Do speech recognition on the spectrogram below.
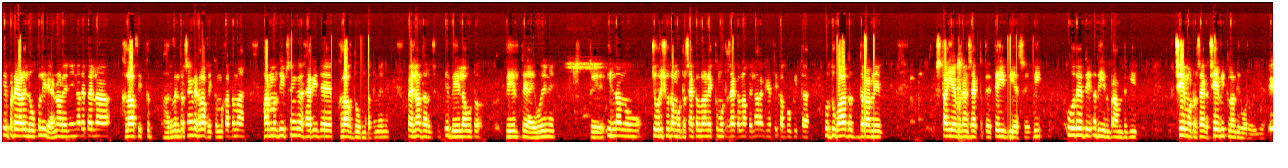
ਇਹ ਪਟਿਆਲੇ ਲੋਕਲ ਹੀ ਰਹਿਣ ਵਾਲੇ ਨੇ। ਇਹਨਾਂ ਦੇ ਪਹਿਲਾਂ ਖਿਲਾਫ ਇੱਕ ਹਰਵਿੰਦਰ ਸਿੰਘ ਦੇ ਖਿਲਾਫ ਇੱਕ ਮੁਕੱਦਮਾ, ਹਰਮਨਦੀਪ ਸਿੰਘ ਹੈਰੀ ਦੇ ਖਿਲਾਫ ਦੋ ਮੁਕੱਦਮੇ ਨੇ। ਪਹਿਲਾਂ ਦਰਜ, ਇਹ ਬੇਲ ਆਊਟ ਬੇਲ ਤੇ ਆਏ ਹੋਏ ਨੇ ਤੇ ਇਹਨਾਂ ਨੂੰ ਚੋਰੀਸ਼ੁਦਾ ਮੋਟਰਸਾਈਕਲ ਨਾਲ ਇੱਕ ਮੋਟਰਸਾਈਕਲ ਨਾਲ ਪਹਿਲਾਂ ਰੰਗੇ ਹੱਥੀਂ ਕਾਬੂ ਕੀਤਾ। ਉਸ ਤੋਂ ਬਾਅਦ ਦੌਰਾਨੇ 27 ਐਵੀਡੈਂਸ ਐਕਟ ਤੇ 23 ਬੀਐਸ ਵੀ ਉਹਦੇ ਦੇ ਅਧੀਨ ਬਰਾਮਦਗੀ 6 ਮੋਟਰਸਾਈਕਲ 6 ਵਹੀਕਲਾਂ ਦੀ ਹੋਰ ਹੋਈ ਹੈ।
